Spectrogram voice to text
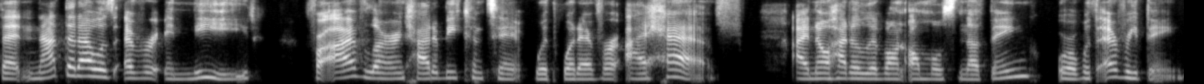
that not that I was ever in need, for I've learned how to be content with whatever I have. I know how to live on almost nothing or with everything.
